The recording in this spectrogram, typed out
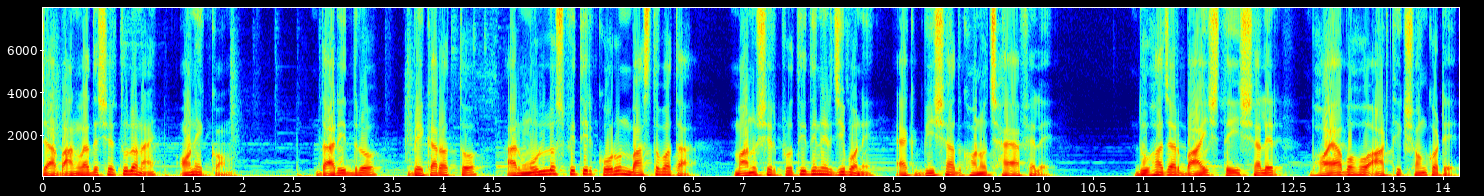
যা বাংলাদেশের তুলনায় অনেক কম। দারিদ্র, বেকারত্ব আর মূল্যস্ফীতির করুণ বাস্তবতা মানুষের প্রতিদিনের জীবনে এক বিষাদ ঘন ছায়া ফেলে। দু হাজার সালের ভয়াবহ আর্থিক সংকটে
